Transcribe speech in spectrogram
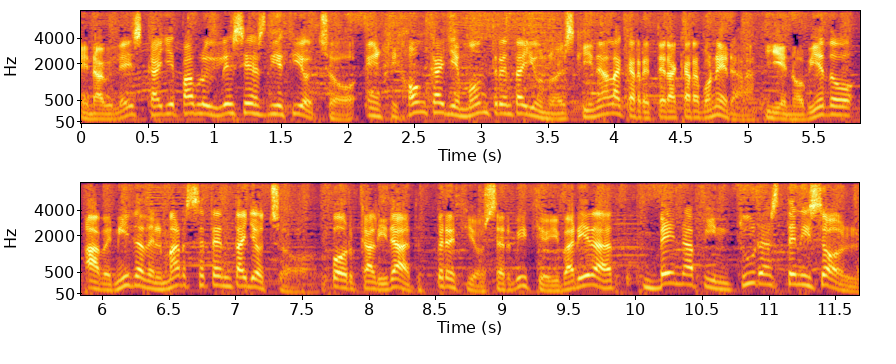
En Avilés, calle Pablo Iglesias 18. En Gijón, calle Mon 31, esquina la carretera Carbonera. Y en Oviedo, avenida del Mar 78. Por calidad, precio, servicio y variedad, ven a Pinturas Tenisol.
